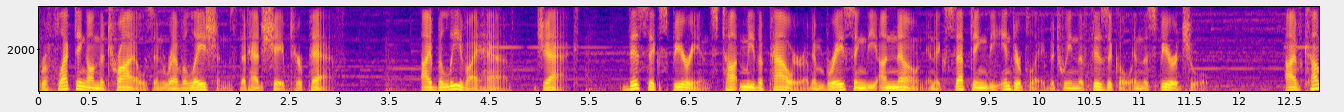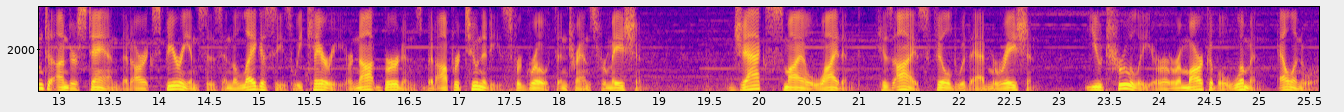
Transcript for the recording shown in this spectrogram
reflecting on the trials and revelations that had shaped her path. I believe I have, Jack. This experience taught me the power of embracing the unknown and accepting the interplay between the physical and the spiritual. I've come to understand that our experiences and the legacies we carry are not burdens but opportunities for growth and transformation. Jack's smile widened, his eyes filled with admiration. You truly are a remarkable woman, Eleanor.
